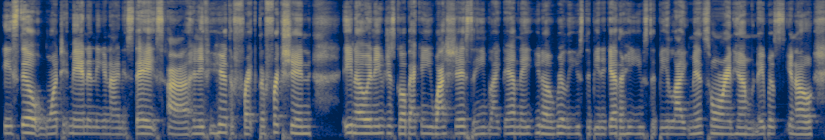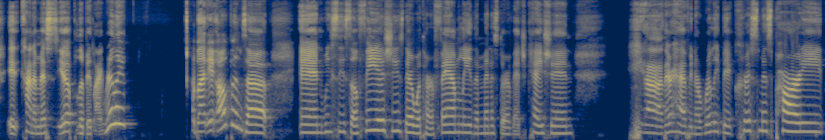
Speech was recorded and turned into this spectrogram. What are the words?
he's still a wanted man in the United States. Uh, and if you hear the fric- the friction, you know, and you just go back and you watch this and you're like, damn, they, you know, really used to be together. He used to be like mentoring him and they was, you know, it kind of messes you up a little bit like, really? But it opens up and we see Sophia. She's there with her family, the minister of education yeah, they're having a really big Christmas party.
